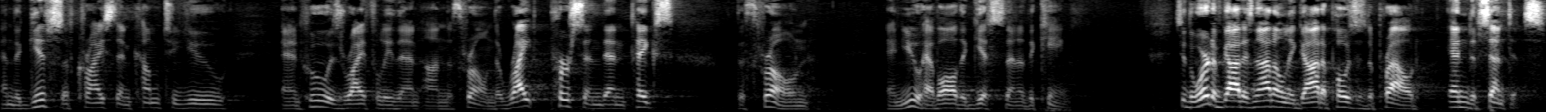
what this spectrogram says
And the gifts of Christ then come to you, and who is rightfully then on the throne? The right person then takes the throne, and you have all the gifts then of the king. See, the Word of God is not only God opposes the proud, end of sentence.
